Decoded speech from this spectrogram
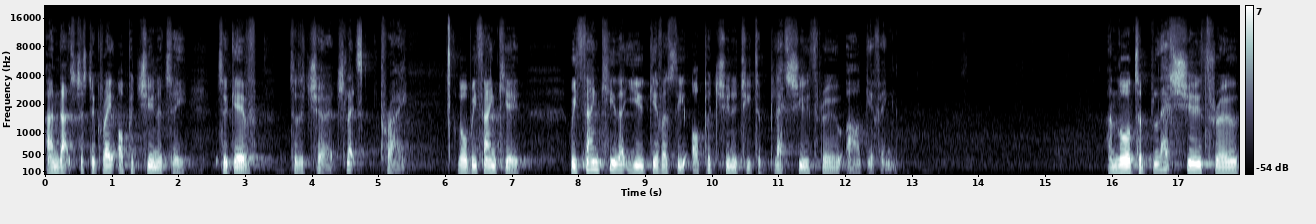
And that's just a great opportunity to give to the church. Let's pray. Lord, we thank you. We thank you that you give us the opportunity to bless you through our giving. And Lord, to bless you through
